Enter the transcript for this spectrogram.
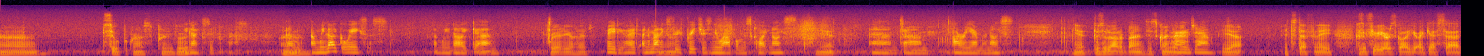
uh, Supergrass, pretty good. we like Supergrass. Um, Um, and we like Oasis. And we like um, Radiohead. Radiohead. And the Manic Yeah. Street Preachers' new album is quite nice. Yeah, And um, R.E.M. are nice. yeah. There's a lot of bands. It's kind of Pearl Jam. yeah. It's definitely because a few years ago, I guess uh,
